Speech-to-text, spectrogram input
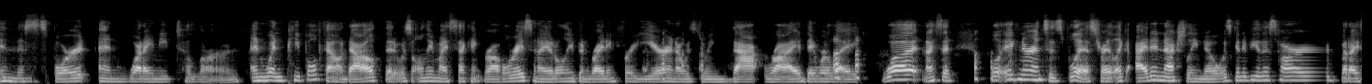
in this sport and what I need to learn. And when people found out that it was only my second gravel race and I had only been riding for a year and I was doing that ride, they were like, "What?" And I said, "Well, ignorance is bliss, right? Like I didn't actually know it was going to be this hard, but I,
